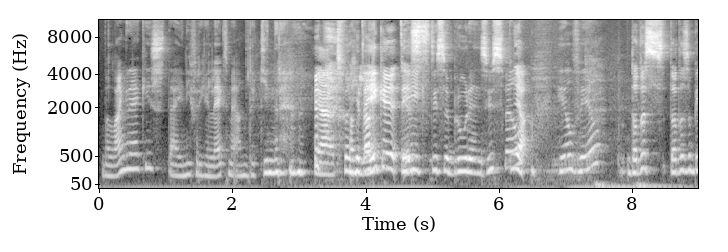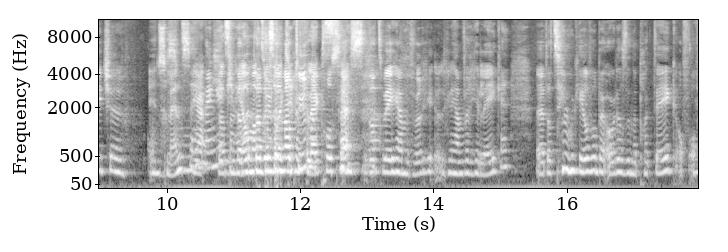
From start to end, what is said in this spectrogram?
belangrijk is dat je niet vergelijkt met andere kinderen. ja, het vergelijken is... tussen broer en zus wel Ja, heel veel. dat is, dat is een beetje ons mens zijn, Ja, denk ik. dat is een dat, heel dat is een natuurlijke natuurlijk reflex. proces dat wij gaan, gaan vergelijken. Eh, dat zien we ook heel veel bij ouders in de praktijk. Of, of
